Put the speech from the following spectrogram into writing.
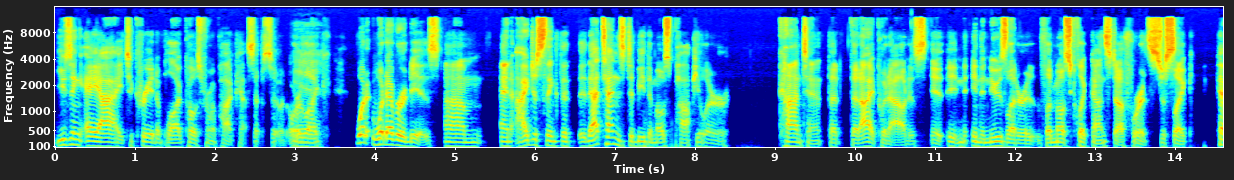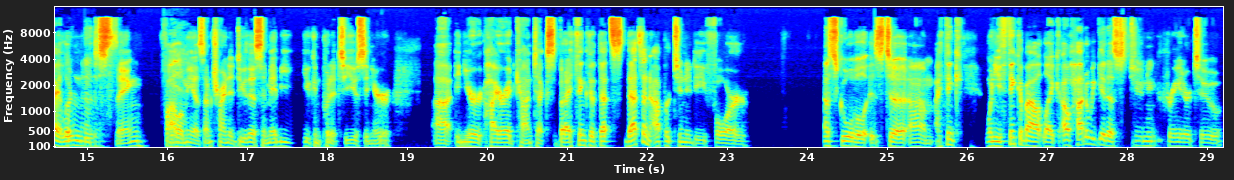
using AI to create a blog post from a podcast episode or yeah. like what whatever it is. Um, and I just think that that tends to be the most popular content that that I put out is in in the newsletter the most clicked on stuff where it's just like, hey, I learned this thing. Follow yeah. me as I'm trying to do this, and maybe you can put it to use in your uh, in your higher ed context. But I think that that's that's an opportunity for a school is to um, I think when you think about like, oh, how do we get a student creator to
